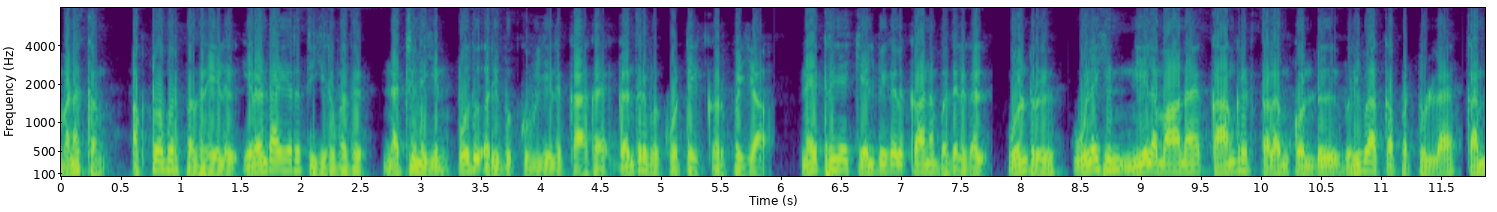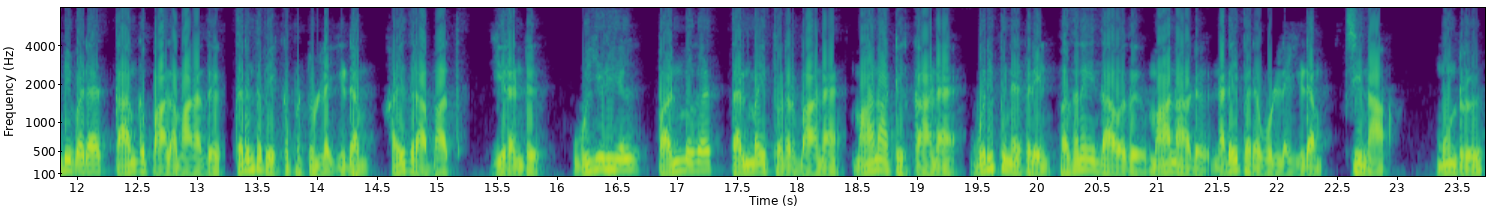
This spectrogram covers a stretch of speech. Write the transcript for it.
வணக்கம். அக்டோபர் பதினேழு இரண்டாயிரத்தி இருபது. நச்சினையின் பொது அறிவு குவியலுக்காக கந்தர்வக்கோட்டை கருப்பையா. நேற்றைய கேள்விகளுக்கான பதில்கள். ஒன்று உலகின் நீளமான காங்கிரட் தளம் கொண்டு விரிவாக்கப்பட்டுள்ள கம்பிவட தாங்கு பாலமானது திறந்து வைக்கப்பட்டுள்ள இடம் ஹைதராபாத். இரண்டு உயிரியல் பன்முக தன்மை தொடர்பான மாநாட்டிற்கான உறுப்பினர்களின் பதினைந்தாவது மாநாடு நடைபெறவுள்ள இடம் சீனா. மூன்று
